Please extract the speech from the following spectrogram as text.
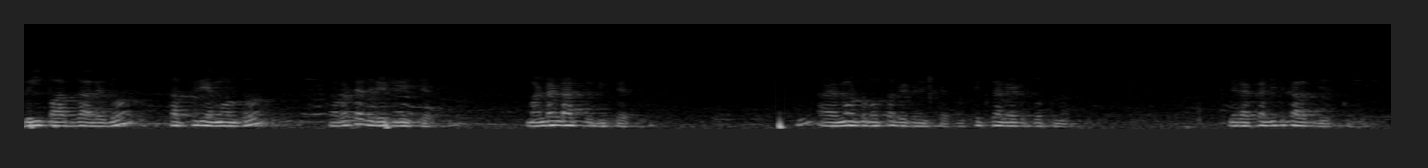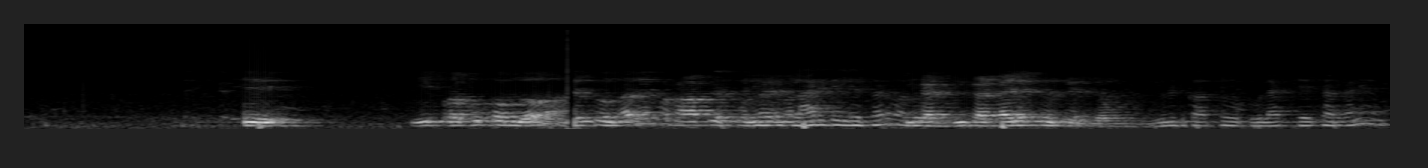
బిల్ పాస్ కాలేదు. Subsidy amount. కాబట్టి అది రిటర్న్ ఇచ్చేస్తాం. మండల డాక్టర్కి ఇచ్చేస్తాం. ఆ అమౌంట్ మొత్తం రిటర్న్ ఇచ్చేస్తాం. సిక్స్ హండ్రెడ్ చొప్పున మీరు అక్కడి నుంచి కలెక్ట్ చేసుకోండి. ఈ- ప్రభుత్వంలో? క్లారిటీ లేదు సార్ ఇంకా యూనిట్ కాస్ట్ టూ ల్యాక్స్ చేశారు కానీ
